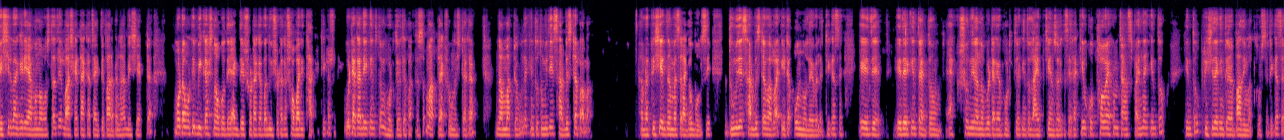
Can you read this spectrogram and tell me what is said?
বেশিরভাগেরই এমন অবস্থা যে বাসায় টাকা চাইতে পারবে না, বেশি একটা মোটামুটি বিকাশ নগদে এক দেড়শো টাকা বা দুইশো টাকা সবারই থাকে, ঠিক আছে? ওই টাকা দিয়ে কিন্তু তুমি ভর্তি হতে পারতেছো, মাত্র একশো উনিশ টাকা নামমাত্র মূল্যে, কিন্তু তুমি যে সার্ভিসটা পাবা আমরা কৃষি এক্সাম ব্যাচের আগেও বলছি তুমি যে সার্ভিসটা পাবা, এটা অন্য লেভেলের ঠিক আছে? এই যে এদের কিন্তু একদম একশো নিরানব্বই টাকায় ভর্তি হয়ে, কিন্তু লাইফ চেঞ্জ হয়ে গেছে। এটা কেউ কোথাও এখন চান্স পায় নাই কিন্তু কিন্তু কৃষিতে কিন্তু এরা বাজিমাত করছে, ঠিক আছে?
